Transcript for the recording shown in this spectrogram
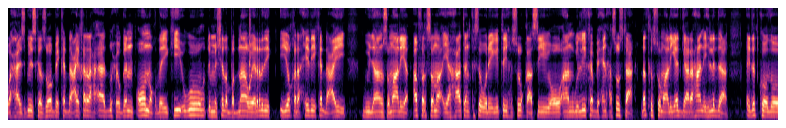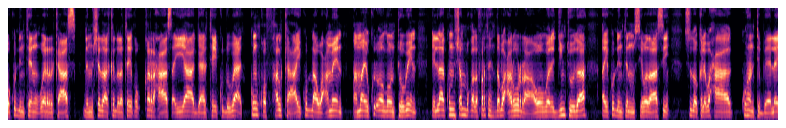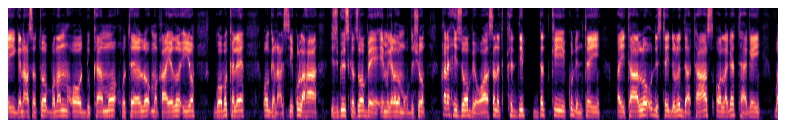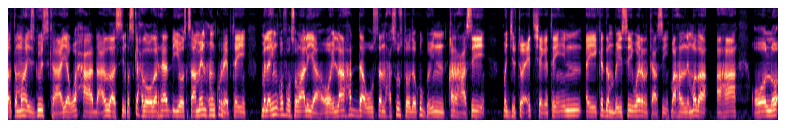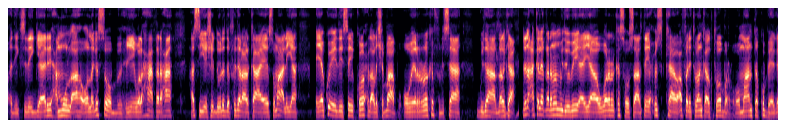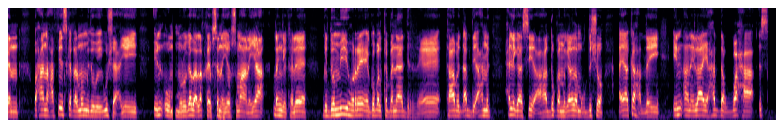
waxaa isgoyska zoobe ka dhacay qarax aad u xoogan oo noqday kii ugu dhimashada badnaa weeraradii iyo qaraxyadii ka dhacay guud ahaan soomaaliya. Afar sano ayaa haatan ka soo wareegatay xusuuqaasi oo aan weli ka bixin xasuusta dadka soomaaliyeed gaar ahaan ehlada ay dadkooda ku dhinteen weerarkaas. Dhimashada ka dhalatay qaraxaas ayaa gaartay ku dhowaad kun qof halka ay ku dhaawacmeen ama ay ku ogoontoobeen ilaa kun shan boqol afartan toddoba carruur ah oo waalidiintooda ay ku dhinteen musiibadaasi. Sidoo kale waxaa ku hantibeelay ganacsato badan oo dukaamo hoteelo maqaayado iyo goobo kale oo ganacsi ku lahaa isgoyska zoobe ee magaalada muqdisho. Qaraxii zoobe oo ah sanad kadib dadkii ku dhintay ay taallo u dhistay dowladda taas oo laga taagay bartamaha isgoyska ayaa waxaa dhacdadaasi maskaxdooda raad iyo saameyn xun ku reebtay. Malaayiin qof oo soomaaliya oo ilaa hadda uusan xasuustooda ku goyn qaraxaasi ma jirto cid sheegatay in ay ka dambaysay weerarkaasi. Bahalnimada ahaa oo loo adeegsaday gaari xamuul ah oo laga soo buuxiyey walaxaha qaraxa hase yeeshee dowladda federaalk ah ee soomaaliya ayaa ku eedeysay kooxda al-shabaab oo weeraro ka fulisa gudaha dalka. Dhinaca kale qaramo midoobey ayaa warar ka soo saartay xuska afar tobanka oktoobar oo maanta ku beegan waxaana xafiiska qaramo midoobey u shaaciyey in uu murugada la qaybsanayo soomaaliya. Dhanka kale guddoomiyihii hore ee gobolka banaadir ee taabid abdi axmed xilligaasi ahaa duqa magaalada muqdisho ayaa ka hadlay in aan ilaa hadda waxa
